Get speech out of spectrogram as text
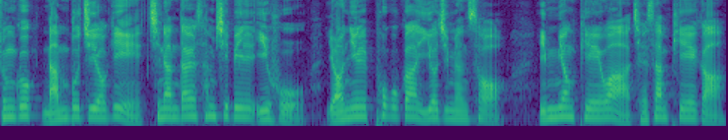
중국 남부 지역이 지난달 30일 이후 연일 폭우가 이어지면서 인명피해와 재산피해가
